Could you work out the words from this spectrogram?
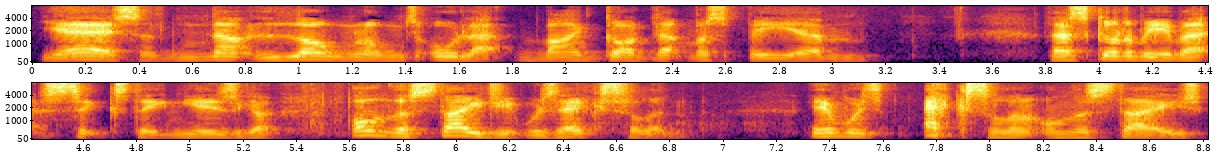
Yes, not long, long. Oh, that my God, that must be um, that's got to be about sixteen years ago. On the stage, it was excellent. It was excellent on the stage,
